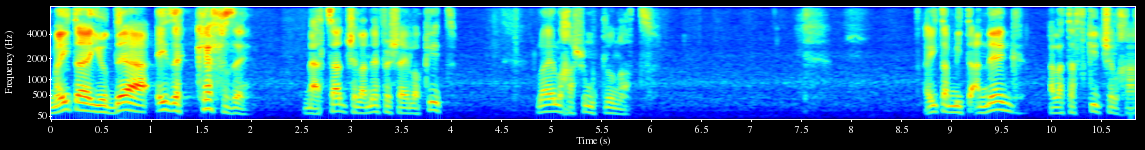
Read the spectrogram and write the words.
אם היית יודע איזה כיף זה מהצד של הנפש האלוקית, לא היה לך שום תלונות. היית מתענג על התפקיד שלך.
